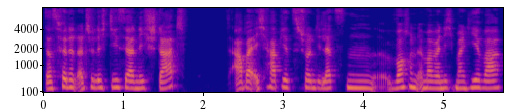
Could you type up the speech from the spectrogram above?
das findet natürlich dies Jahr nicht statt. Aber ich habe jetzt schon die letzten Wochen, immer wenn ich mal hier war,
